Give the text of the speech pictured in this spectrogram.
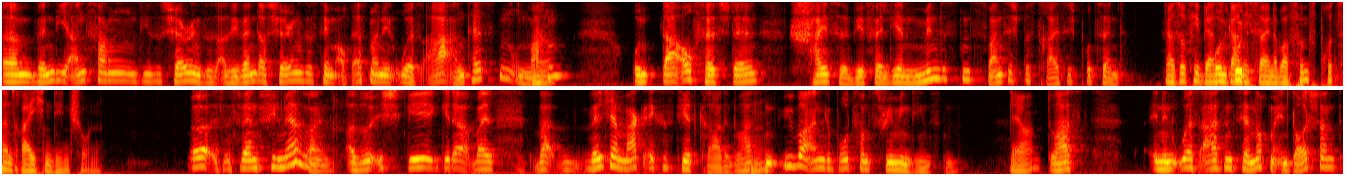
ähm, wenn die anfangen, dieses Sharing-System, also sie werden das Sharing-System auch erstmal in den USA antesten und machen und da auch feststellen, scheiße, wir verlieren mindestens 20 bis 30 Prozent. Ja, so viel werden es gar nicht sein, aber 5% reichen denen schon. Äh, es, es werden viel mehr sein. Also ich gehe geh da, weil welcher Markt existiert gerade? Du hast ein Überangebot von Streaming-Diensten. Ja. Du hast in den USA sind es ja noch mehr. In Deutschland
